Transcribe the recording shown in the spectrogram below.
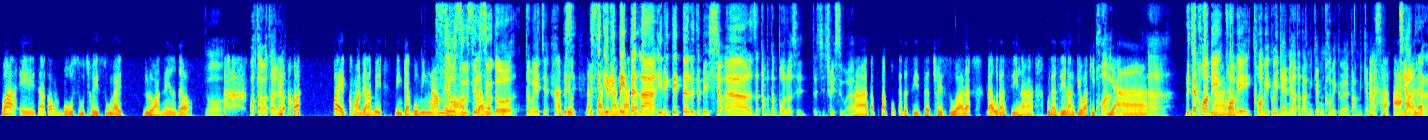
我誒成日講無事吹事嚟亂嘅嗰種。哦，我知我知。我我係看到下面物件無面啱嘅消數消數到到尾只，你是你是 irritated 啦，irritated 你就别笑啊，你就淡薄淡薄就是就是吹數啊。嚇，淡淡薄誒就是就吹事啊，咧咧有陣時嚇，有陣時人叫我去食啊。你只看未看未看未几件，你还搭当面夹，看未几件当面夹，是假的。了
